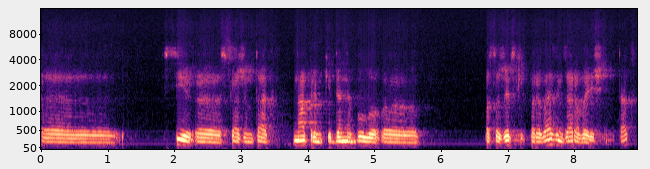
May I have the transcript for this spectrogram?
е, всі, е, скажімо так, напрямки, де не було е, пасажирських перевезень, зараз вирішені, так?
